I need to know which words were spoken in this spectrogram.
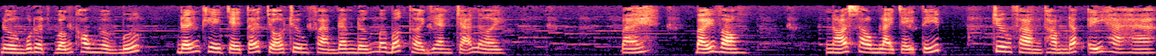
Đường vũ địch vẫn không ngừng bước, đến khi chạy tới chỗ Trương Phàm đang đứng mới bớt thời gian trả lời. Bảy, bảy vòng. Nói xong lại chạy tiếp, Trương Phàm thầm đắc ý ha ha,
